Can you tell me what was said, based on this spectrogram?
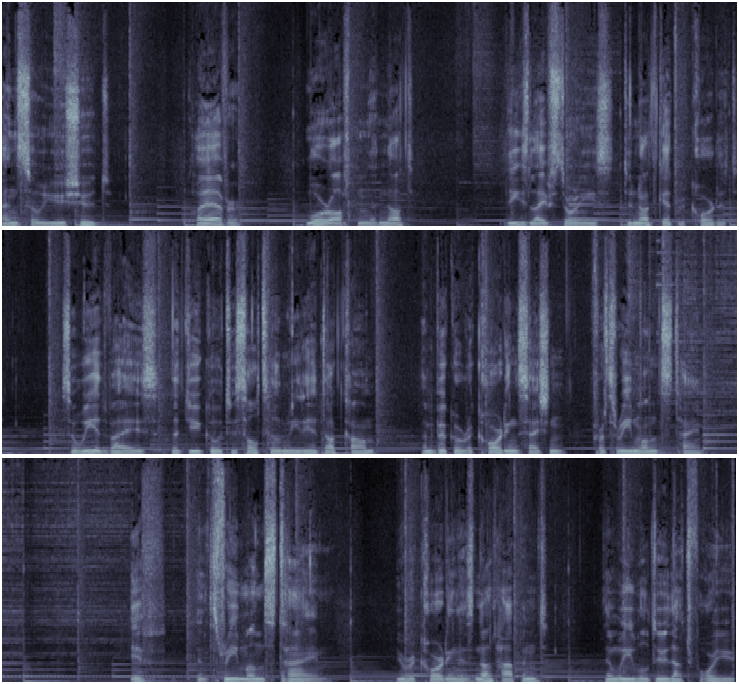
and so you should. However, more often than not, these life stories do not get recorded, so we advise that you go to salthillmedia.com and book a recording session for three months' time. If, in three months' time, your recording has not happened, then we will do that for you.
